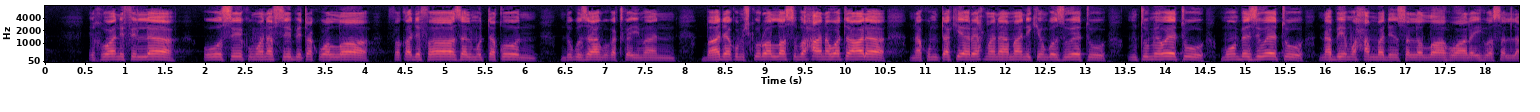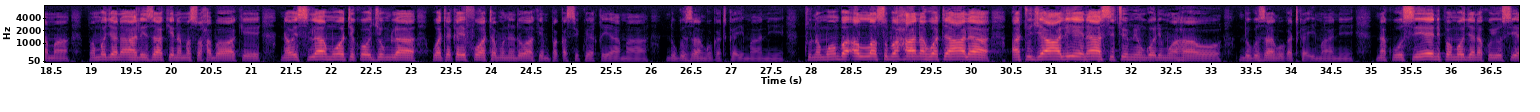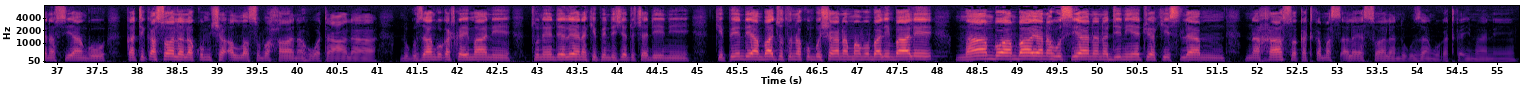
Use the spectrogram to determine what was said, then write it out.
إخواني في الله أوصيكم ونفسي بتقوى الله فقد فاز المتقون ndugu zangu katika imani baada ya kumshukuru allah subhanahu wa taala na kumtakia rehma na amani kiongozi wetu mtume wetu mwombezi wetu nabii muhammadin salllahu alaihi wasalama pamoja na ahli zake na masahaba wake na waislamu wote kwa ujumla watakaefuata mwenendo wake mpaka siku ya kiama ndugu zangu katika imani tunamwomba allah subhanahu wa taala atujaalie nasi tu miongoni mwa hao. Ndugu zangu katika imani na kuhusieni pamoja na kuihusia nafsi yangu katika swala la kumcha allah subhanahu wa taala. Ndugu zangu katika imani tunaendelea na kipindi chetu cha dini kipindi ambacho tunakumbushana mambo mbalimbali mambo ambayo yanahusiana na dini yetu ya kiislamu na haswa katika masala ya swala ndugu zangu katika imani.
